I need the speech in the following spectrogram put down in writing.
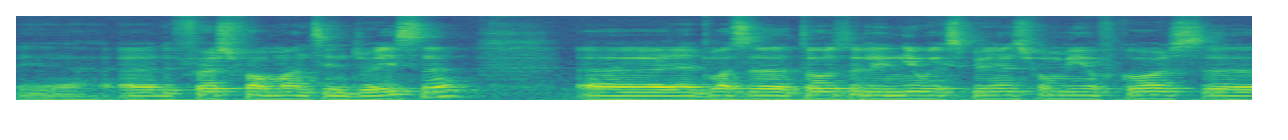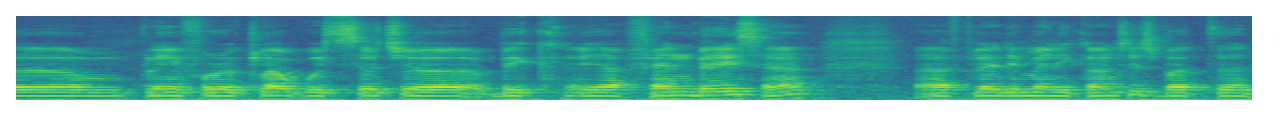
yeah, uh, the first four months in Dresden, uh, it was a totally new experience for me, of course, um, playing for a club with such a big yeah, fan base. Eh? I've played in many countries, but uh,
